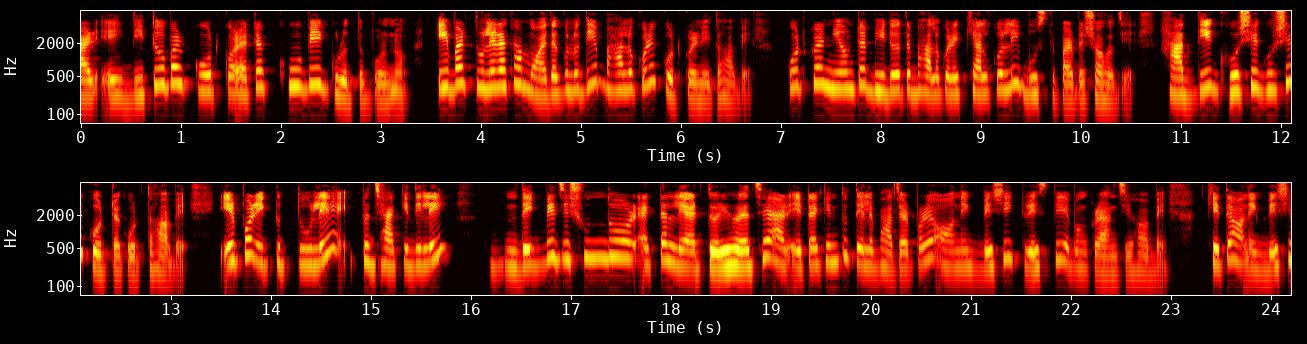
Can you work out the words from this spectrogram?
আর এই দ্বিতীয়বার কোট করাটা খুবই গুরুত্বপূর্ণ। এবার তুলে রাখা ময়দাগুলো দিয়ে ভালো করে কোট করে নিতে হবে। কোট করার নিয়মটা ভিডিওতে ভালো করে খেয়াল করলেই বুঝতে পারবে সহজে। হাত দিয়ে ঘষে ঘষে কোটটা করতে হবে। এরপর একটু তুলে একটু ঝাঁকি দিলেই দেখবে যে সুন্দর একটা লেয়ার তৈরি হয়েছে আর এটা কিন্তু তেলে ভাজার পরে অনেক বেশি ক্রিস্পি এবং ক্রাঞ্চি হবে। খেতে অনেক বেশি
